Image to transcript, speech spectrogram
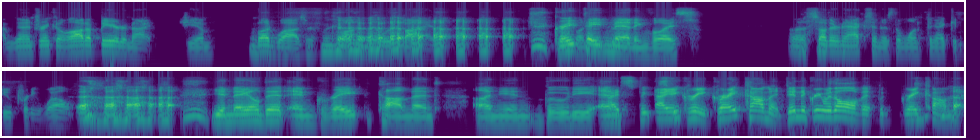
I'm going to drink a lot of beer tonight, Jim. Budweiser. Von Miller's buying. Great Peyton. Manning voice. Uh, Southern accent is the one thing I can do pretty well. you nailed it, and great comment, Onion Booty. And spe- I agree. Great comment. Didn't agree with all of it, but great comment.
